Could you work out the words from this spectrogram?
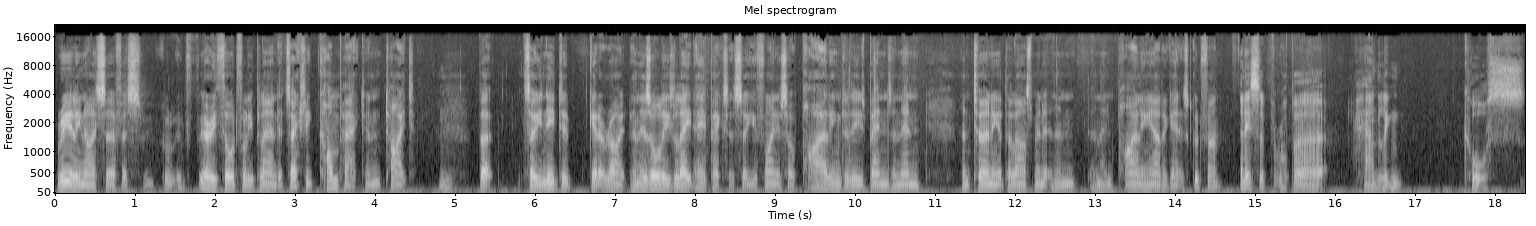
Really nice surface, very thoughtfully planned. It's actually compact and tight, Mm. but so you need to get it right. And there's all these late apexes, so you find yourself piling to these bends and then and turning at the last minute and then and then piling out again. It's good fun. And it's a proper handling course.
